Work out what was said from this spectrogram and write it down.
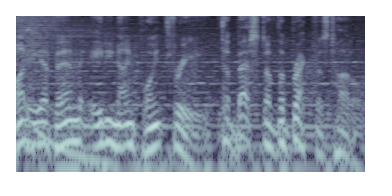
Money FM 89.3, the best of the breakfast huddle.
